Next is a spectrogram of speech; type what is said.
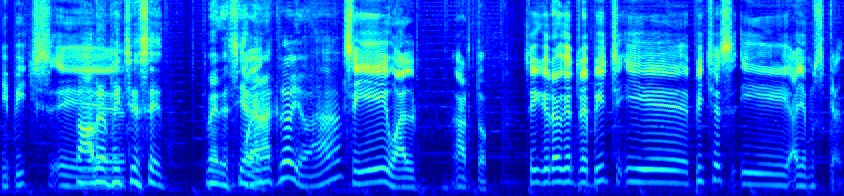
y Peach... eh, No, pero Peach se merecía bueno. ganar, creo yo. ¿ah? Sí, igual, harto. Sí, creo que entre Peach y eh, Peaches y I Am Scared.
